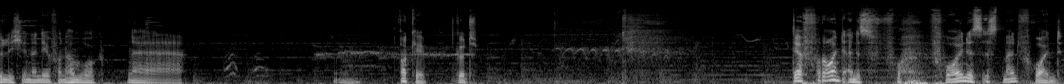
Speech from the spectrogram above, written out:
Natürlich in der Nähe von Hamburg. Äh. Okay, gut. Der Freund eines Freundes ist mein Freund.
